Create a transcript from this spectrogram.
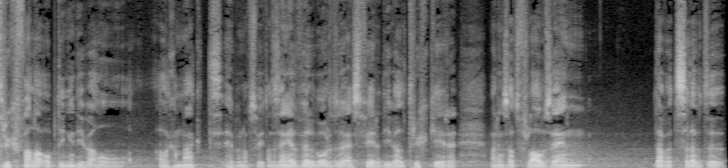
terugvallen op dingen die we al, al gemaakt hebben of zoiets. Want er zijn heel veel woorden en sferen die wel terugkeren, maar dan zou het flauw zijn dat we hetzelfde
